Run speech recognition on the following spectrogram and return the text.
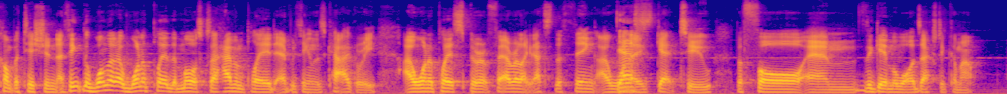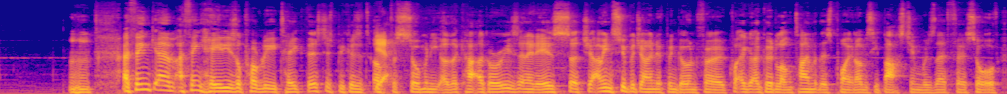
competition. I think the one that I want to play the most, because I haven't played everything in this category, I want to play Spiritfarer. Like that's the thing I want to yes. get to before um, the Game Awards actually come out. Mm-hmm. I think um, I think Hades will probably take this just because it's up yeah. for so many other categories, and it is such. A, I mean, Supergiant have been going for quite a, a, good long time at this point. Obviously, Bastion was their first sort of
